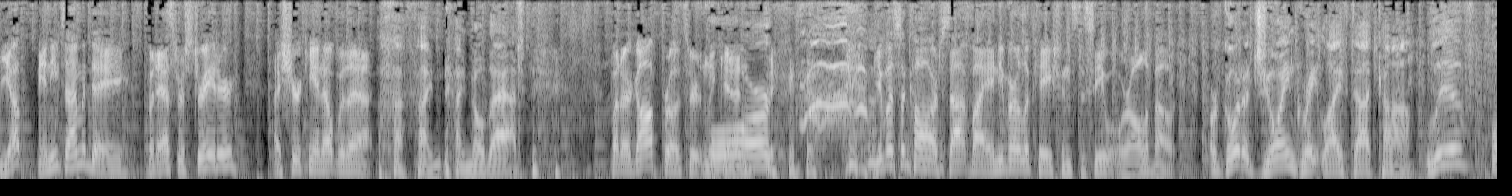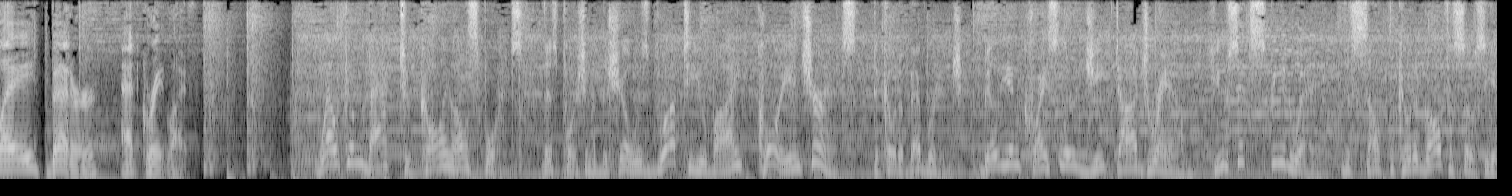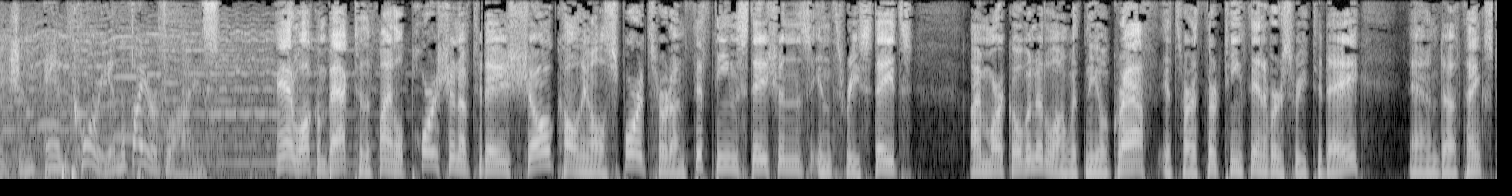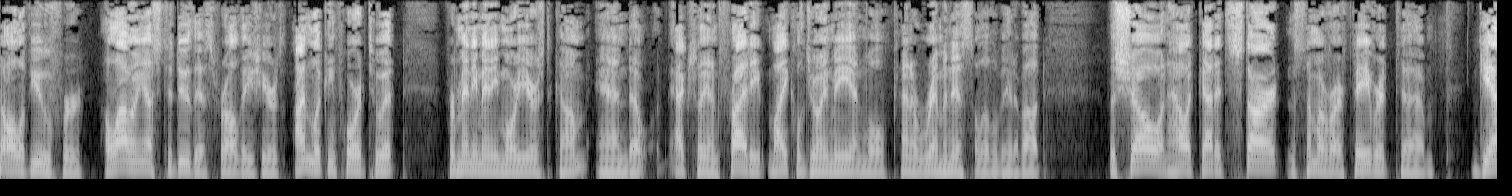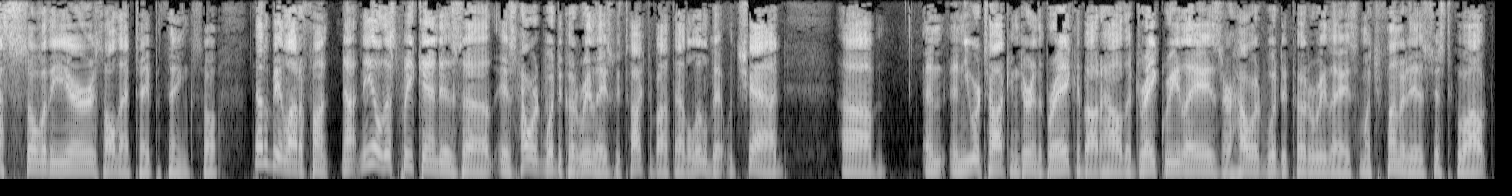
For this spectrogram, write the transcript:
Yep, any time of day. But as for Strader, I sure can't help with that. I, I know that. but our golf pros certainly or... can. Give us a call or stop by any of our locations to see what we're all about. Or go to joingreatlife.com. Live, play better at Great Life. Welcome back to Calling All Sports. This portion of the show is brought to you by Corey Insurance, Dakota Beverage, Billion Chrysler Jeep Dodge Ram, Huset Speedway, the South Dakota Golf Association, and Corey and the Fireflies. And welcome back to the final portion of today's show, Calling All Sports, heard on 15 stations in three states. I'm Mark Ovenden along with Neil Graff. It's our 13th anniversary today. And uh, thanks to all of you for allowing us to do this for all these years. I'm looking forward to it for many, many more years to come. And uh, actually on Friday, Michael joined me and we'll kind of reminisce a little bit about the show and how it got its start and some of our favorite um, guests over the years, all that type of thing. So that'll be a lot of fun. Now, Neil, this weekend is uh, is Howard Wood Dakota Relays. We talked about that a little bit with Chad. Um, and and you were talking during the break about how the Drake Relays or Howard Wood Dakota Relays, how much fun it is just to go out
